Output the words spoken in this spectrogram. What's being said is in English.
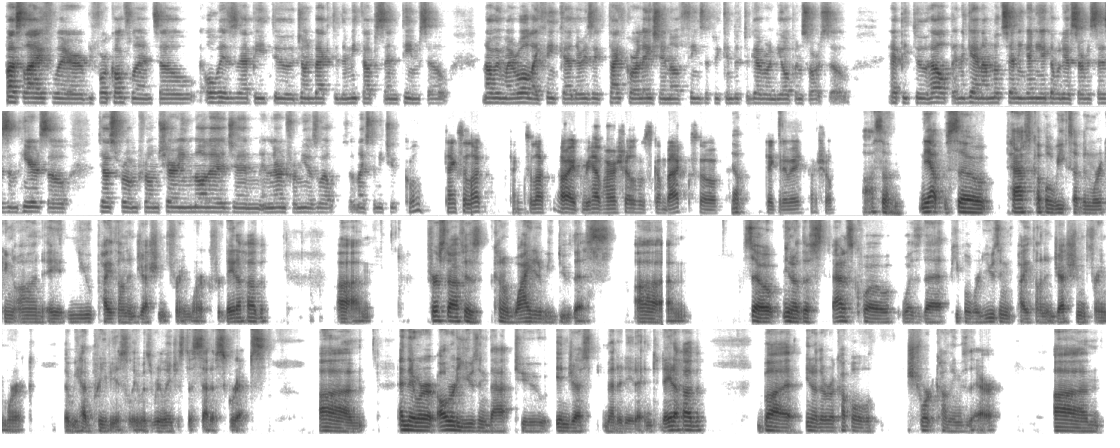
past life were before Confluent. So always happy to join back to the meetups and teams. So now in my role, I think uh, there is a tight correlation of things that we can do together on the open source. So happy to help. And again, I'm not selling any AWS services in here. So just from, from sharing knowledge and, and learn from you as well. So nice to meet you. Cool. Thanks a lot. Thanks a lot. All right, we have Harshal who's come back. So yep. take it away, Harshal. Awesome. Yep. So past couple weeks, I've been working on a new Python ingestion framework for Data Hub. Um, first off is kind of why did we do this? Um, so, you know, the status quo was that people were using the Python ingestion framework that we had previously was really just a set of scripts. Um, and they were already using that to ingest metadata into Data Hub. But you know, there were a couple shortcomings there. Um,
